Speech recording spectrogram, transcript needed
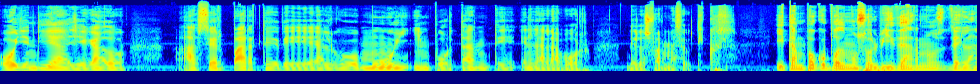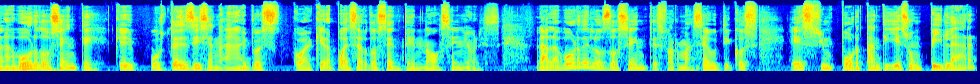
hoy en día ha llegado a ser parte de algo muy importante en la labor de los farmacéuticos. Y tampoco podemos olvidarnos de la labor docente, que ustedes dicen, ay, pues cualquiera puede ser docente. No, señores. La labor de los docentes farmacéuticos es importante y es un pilar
